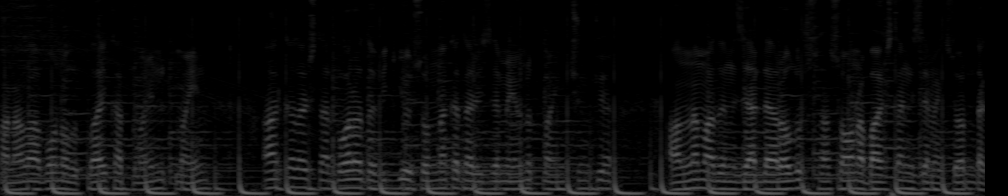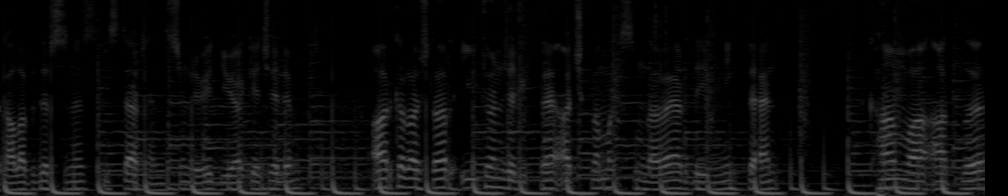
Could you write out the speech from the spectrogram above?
kanala abone olup like atmayı unutmayın. Arkadaşlar bu arada videoyu sonuna kadar izlemeyi unutmayın çünkü anlamadığınız yerler olursa sonra baştan izlemek zorunda kalabilirsiniz. İsterseniz şimdi videoya geçelim. Arkadaşlar ilk öncelikle açıklama kısmında verdiğim linkten Canva adlı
